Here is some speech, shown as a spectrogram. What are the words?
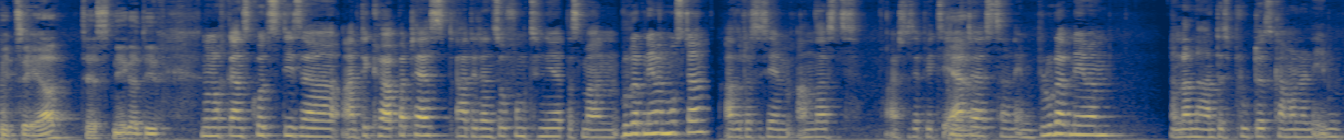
PCR-Test negativ. Nur noch ganz kurz, dieser Antikörpertest hatte dann so funktioniert, dass man Blut abnehmen musste. Also das ist eben anders als dieser PCR-Test, sondern eben Blut abnehmen. Und anhand des Blutes kann man dann eben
